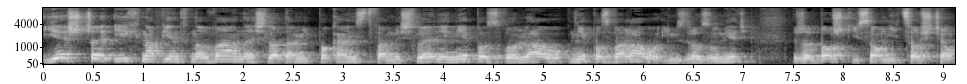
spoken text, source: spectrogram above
jeszcze ich napiętnowane śladami pogaństwa myślenie nie pozwalało, nie pozwalało im zrozumieć, że bożki są nicością,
